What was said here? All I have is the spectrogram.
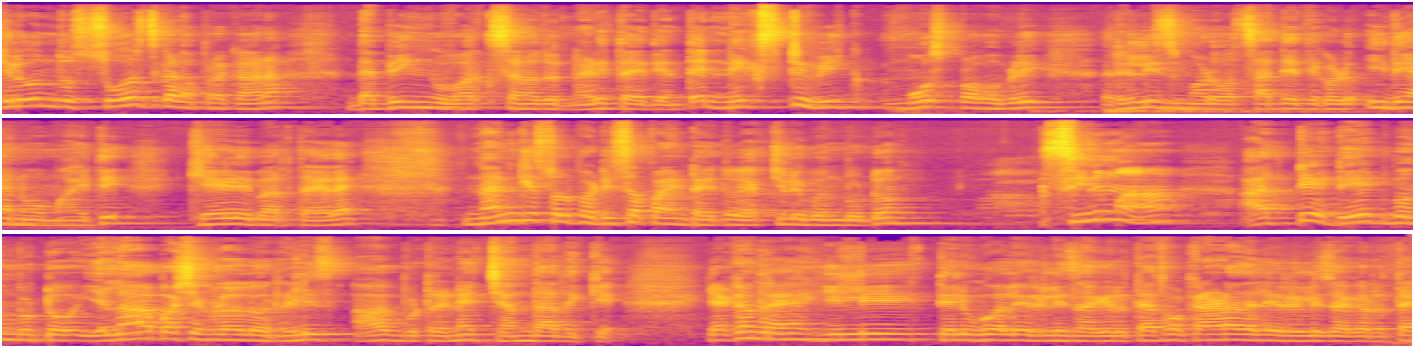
ಕೆಲವೊಂದು ಸೋರ್ಸ್ಗಳ ಪ್ರಕಾರ ಡಬ್ಬಿಂಗ್ ವರ್ಕ್ಸ್ ಅನ್ನೋದು ನಡೀತಾ ಇದೆಯಂತೆ next week most probably release ಮಾಡುವ ಸಾಧ್ಯತೆಗಳು ಇದೆ ಅನ್ನುವ ಮಾಹಿತಿ ಕೇಳಿ ಬರ್ತಾ ಇದೆ. ನನಗೆ ಸ್ವಲ್ಪ ಡಿಸಪಾಯಿಂಟ್ ಆಯಿತು ಆ್ಯಕ್ಚುಲಿ ಬಂದ್ಬಿಟ್ಟು. ಸಿನಿಮಾ ಅದೇ ಡೇಟ್ ಬಂದ್ಬಿಟ್ಟು ಎಲ್ಲ ಭಾಷೆಗಳಲ್ಲೂ ರಿಲೀಸ್ ಆಗಿಬಿಟ್ರೇ ಚೆಂದ ಅದಕ್ಕೆ. ಯಾಕಂದರೆ ಇಲ್ಲಿ ತೆಲುಗಲ್ಲಿ ರಿಲೀಸ್ ಆಗಿರುತ್ತೆ ಅಥವಾ ಕನ್ನಡದಲ್ಲಿ ರಿಲೀಸ್ ಆಗಿರುತ್ತೆ.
